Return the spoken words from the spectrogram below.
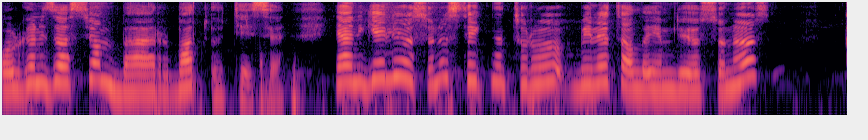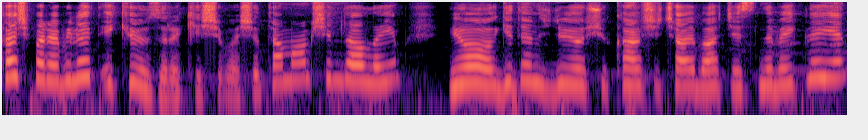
organizasyon berbat ötesi. Yani geliyorsunuz tekne turu bilet alayım diyorsunuz. Kaç para bilet? 200 lira kişi başı. Tamam şimdi alayım. Yo gidin diyor şu karşı çay bahçesinde bekleyin.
